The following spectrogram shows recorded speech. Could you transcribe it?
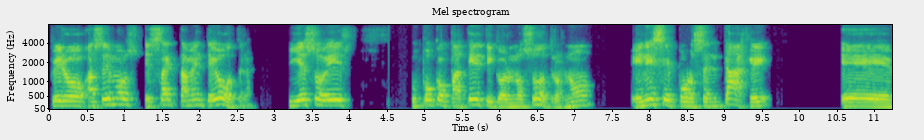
pero hacemos exactamente otra. y eso es un poco patético en nosotros, ¿no? En ese porcentaje eh,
